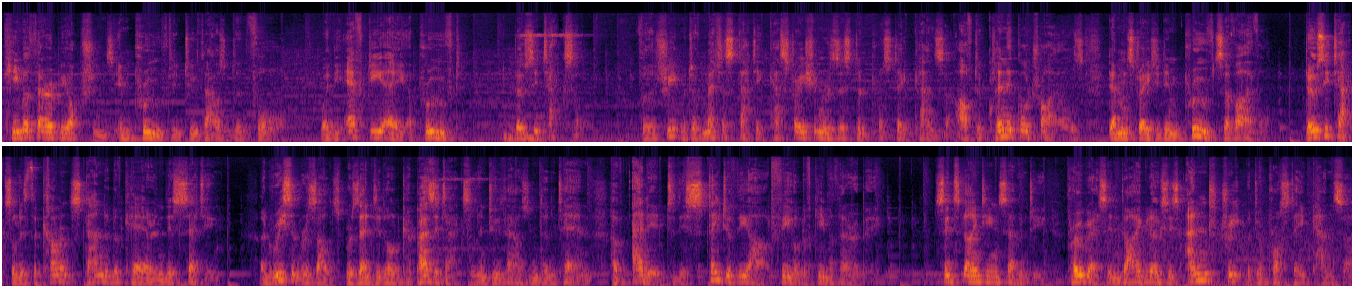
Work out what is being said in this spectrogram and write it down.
Chemotherapy options improved in 2004 when the FDA approved docetaxel for the treatment of metastatic castration-resistant prostate cancer after clinical trials demonstrated improved survival. Docetaxel is the current standard of care in this setting, and recent results presented on cabazitaxel in 2010 have added to this state-of-the-art field of chemotherapy. Since 1970, progress in diagnosis and treatment of prostate cancer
